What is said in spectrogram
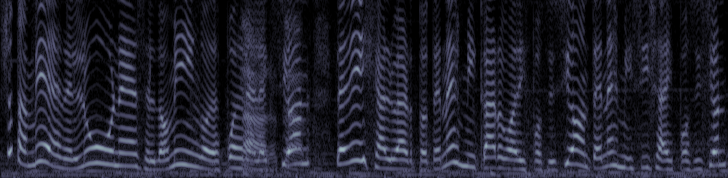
yo también el lunes, el domingo, después de la elección, le dije a Alberto, tenés mi cargo a disposición, tenés mi silla a disposición,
